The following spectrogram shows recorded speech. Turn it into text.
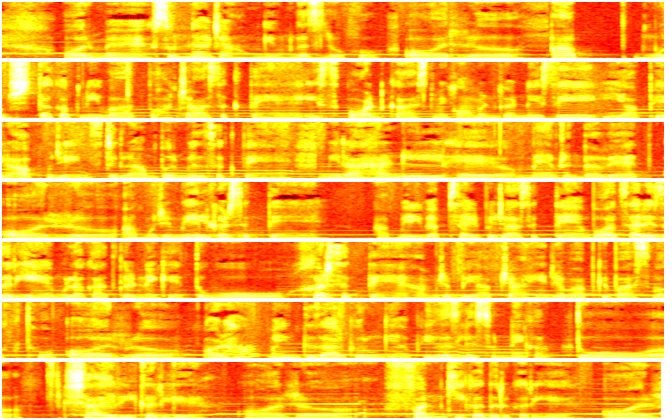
और मैं सुनना चाहूँगी उन गज़लों को। और आप मुझ तक अपनी बात पहुँचा सकते हैं इस पॉडकास्ट में कमेंट करने से, या फिर आप मुझे इंस्टाग्राम पर मिल सकते हैं। मेरा हैंडल है मैं वृंदा वैद और आप मुझे मेल कर सकते हैं। आप मेरी वेबसाइट पे जा सकते हैं। बहुत सारे ज़रिए हैं मुलाकात करने के तो वो कर सकते हैं हम जब भी आप चाहें, जब आपके पास वक्त हो। और और हाँ मैं इंतज़ार करूँगी आपकी गज़लें सुनने का। तो शायरी करिए और फ़न की कदर करिए। और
